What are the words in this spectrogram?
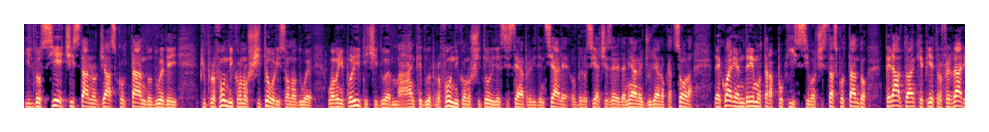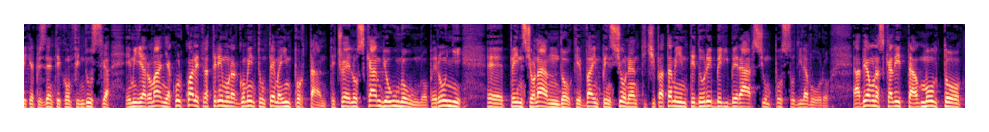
il dossier, ci stanno già ascoltando due dei più profondi conoscitori, sono due uomini politici, due, ma anche due profondi conoscitori del sistema previdenziale, ovvero sia Cesare Damiano e Giuliano Cazzola, dai quali andremo tra pochissimo. Ci sta ascoltando peraltro anche Pietro Ferrari, che è il presidente di Confindustria Emilia Romagna, col quale tratteremo un argomento, un tema importante, cioè lo scambio 1-1. Per ogni eh, pensionando che va in pensione anticipatamente dovrebbe liberarsi un po' posto di lavoro. Abbiamo una scaletta molto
